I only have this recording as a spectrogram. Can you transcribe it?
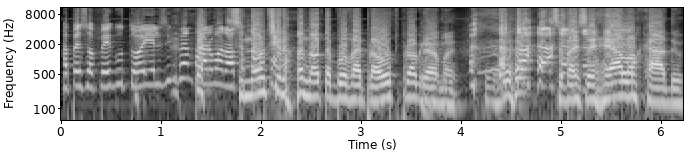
A pessoa perguntou e eles inventaram uma nota Se não qualquer. tirar uma nota boa, vai pra outro programa. Você vai ser realocado.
